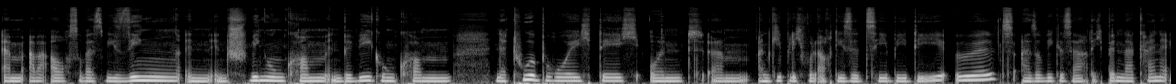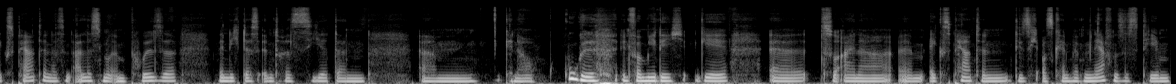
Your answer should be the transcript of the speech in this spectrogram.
ähm, aber auch sowas wie Singen, in, in Schwingung kommen, in Bewegung kommen, Natur beruhigt dich und ähm, angeblich wohl auch diese CBD-Öls. Also wie gesagt, ich bin da keine Expertin, das sind alles nur Impulse. Wenn dich das interessiert, dann ähm, genau, Google, informier dich, geh äh, zu einer ähm, Expertin, die sich auskennt mit dem Nervensystem.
